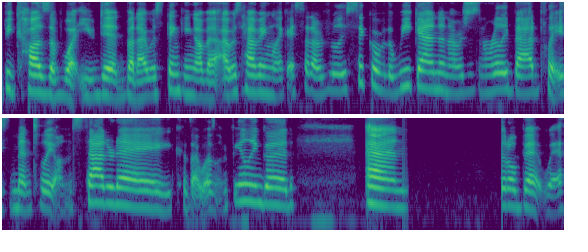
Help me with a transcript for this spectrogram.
because of what you did, but I was thinking of it. I was having, like I said, I was really sick over the weekend and I was just in a really bad place mentally on Saturday because I wasn't feeling good. And a little bit with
